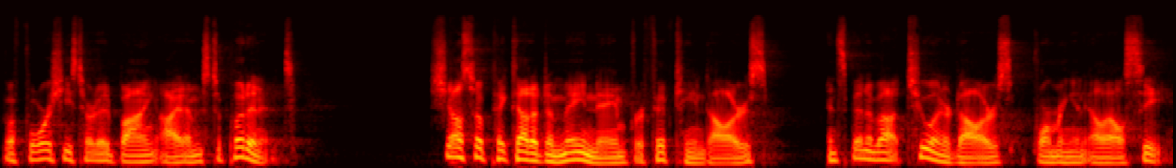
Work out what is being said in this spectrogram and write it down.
before she started buying items to put in it. She also picked out a domain name for $15 and spent about $200 forming an LLC.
